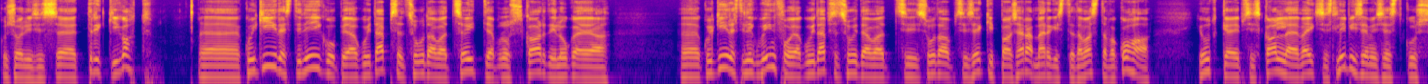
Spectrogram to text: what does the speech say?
kus oli siis triki koht Äh, kui kiiresti liigub ja kui täpselt suudavad sõitja pluss kaardilugeja äh, kui kiiresti liigub info ja kui täpselt suudavad, siis suudab siis ekipaaž ära märgistada vastava koha. jutt käib siis Kalle väiksest libisemisest, kus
